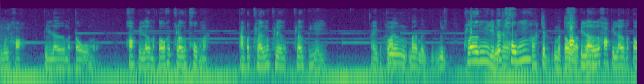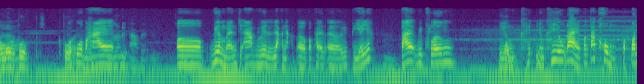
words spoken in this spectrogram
មួយហោះពីលើម៉ូតូមកហោះពីលើម៉ូតូឲ្យភ្លើងធំតាមពិតភ្លើងនោះភ្លើងភ្លើងព្រាយហើយបន្ទាប់ភ្លើងបើមិនដូចភ្លើងនិយាយទៅធំហោះចិត្តម៉ូតូហោះពីលើហោះពីលើម៉ូតូពីលើកម្ពស់ខ្ពស់ខ្ពស់ប្រហែលដូចអាប់ អឺវាមិនមែនជាអាបវាលក្ខណៈប្រភេទព្រាយតែវាភ្លើងរៀងរៀងខៀវដែរប៉ុន្តែធំប្រប៉ុន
